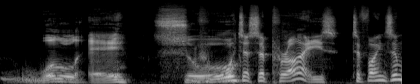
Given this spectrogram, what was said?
Wool, eh? So? what a surprise to find some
